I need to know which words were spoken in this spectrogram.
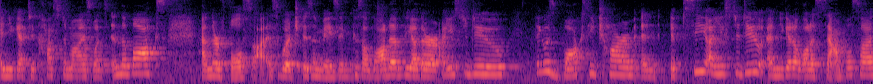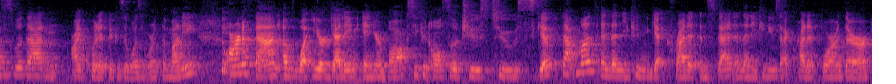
and you get to customize what's in the box and they're full size, which is amazing because a lot of the other, I used to do I think it was BoxyCharm and Ipsy I used to do, and you get a lot of sample sizes with that, and I quit it because it wasn't worth the money. If you aren't a fan of what you're getting in your box, you can also choose to skip that month, and then you can get credit instead, and then you can use that credit for their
